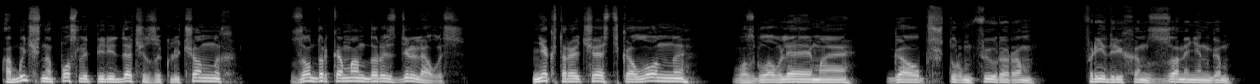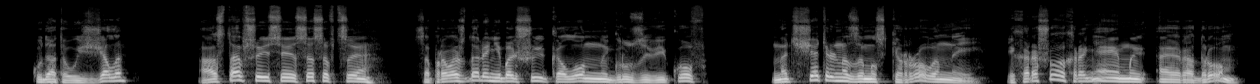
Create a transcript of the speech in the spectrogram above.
Обычно после передачи заключенных зондеркоманда разделялась. Некоторая часть колонны, возглавляемая гауптштурмфюрером Фридрихом Зоменингом, куда-то уезжала, а оставшиеся эсэсовцы сопровождали небольшие колонны грузовиков на тщательно замаскированный и хорошо охраняемый аэродром,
